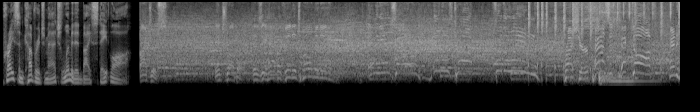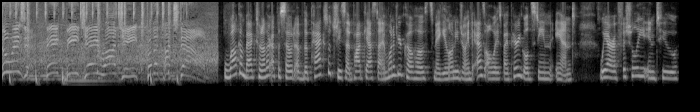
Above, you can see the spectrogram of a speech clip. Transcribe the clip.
Price and coverage match limited by state law. Rodgers in trouble. Does he have a vintage moment in him? In the end zone, it is caught for the win. Pressure, pass is picked off, and who is it? Big BJ Raji for the touchdown. Welcome back to another episode of the Pack's What She Said podcast. I am one of your co-hosts, Maggie Loney, joined as always by Perri Goldstein, and we are officially into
